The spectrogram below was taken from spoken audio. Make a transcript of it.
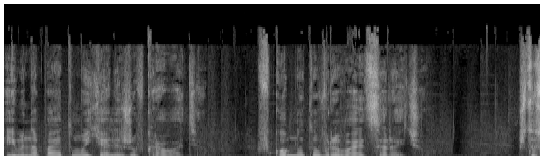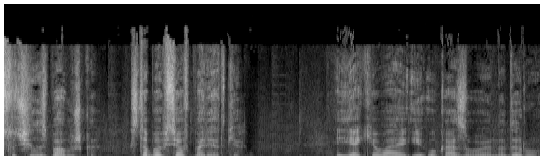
Именно поэтому я лежу в кровати. В комнату врывается Рэйчел. «Что случилось, бабушка? С тобой все в порядке?» Я киваю и указываю на дыру.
